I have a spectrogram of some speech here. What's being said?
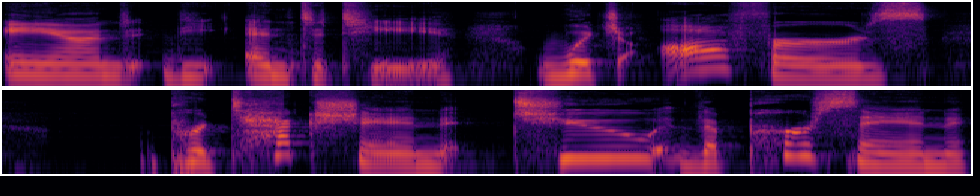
and the entity, which offers protection to the person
